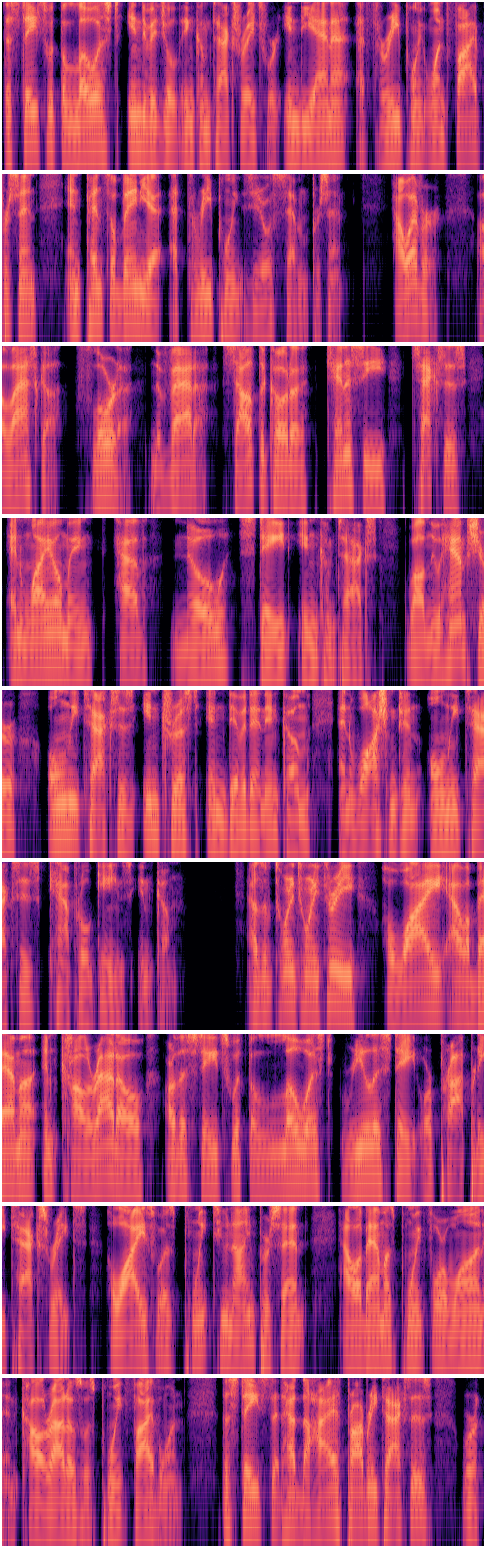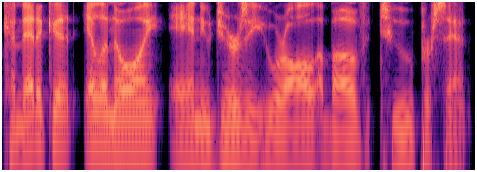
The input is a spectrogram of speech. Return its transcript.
The states with the lowest individual income tax rates were Indiana at 3.15% and Pennsylvania at 3.07%. However, Alaska, Florida, Nevada, South Dakota, Tennessee, Texas, and Wyoming have no state income tax, while New Hampshire only taxes interest and dividend income, and Washington only taxes capital gains income. As of 2023, Hawaii, Alabama, and Colorado are the states with the lowest real estate or property tax rates. Hawaii's was 0.29%, Alabama's 0.41, and Colorado's was 0.51. The states that had the highest property taxes were Connecticut, Illinois, and New Jersey, who were all above 2%.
